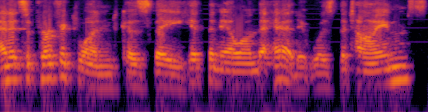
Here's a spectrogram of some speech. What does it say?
And it's a perfect one because they hit the nail on the head. It was the times.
